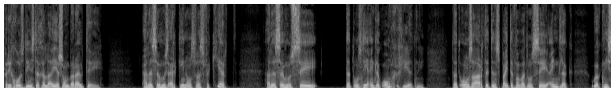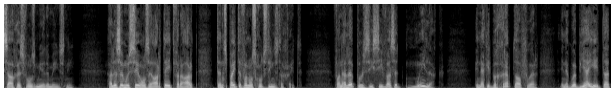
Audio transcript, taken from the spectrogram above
vir die godsdienstige leiers om berou te hê? Hulle sou moes erken ons was verkeerd. Hulle sou moes sê dat ons nie eintlik omgegee het nie dat ons harte ten spyte van wat ons sê eintlik ook nie sag is vir ons medemens nie. Hulle sou moes sê ons harte het verhard ten spyte van ons godsdienstigheid. Van hulle posisie was dit moeilik. En ek het begrip daarvoor en ek hoop jy het dat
